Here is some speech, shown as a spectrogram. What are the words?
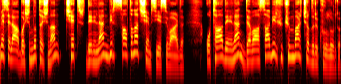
Mesela başında taşınan çetr denilen bir saltanat şemsiyesi vardı. Otağı denilen devasa bir hükümdar çadırı kurulurdu.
